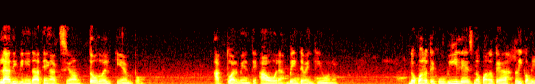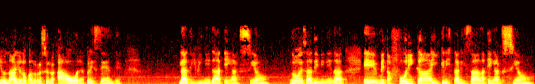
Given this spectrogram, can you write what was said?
La divinidad en acción todo el tiempo. Actualmente, ahora, 2021. No cuando te jubiles, no cuando te hagas rico, millonario, no cuando resuelvas. Ahora, presente. La divinidad en acción. No esa divinidad eh, metafórica y cristalizada, en acción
